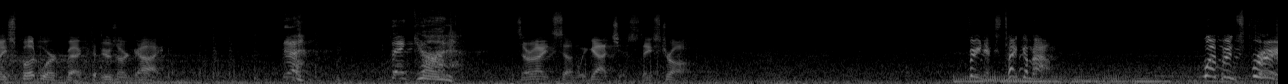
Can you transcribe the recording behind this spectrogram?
Nice footwork back there. Here's our guy. Thank God. It's all right, son. We got you. Stay strong. Phoenix, take him out! Weapons free!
